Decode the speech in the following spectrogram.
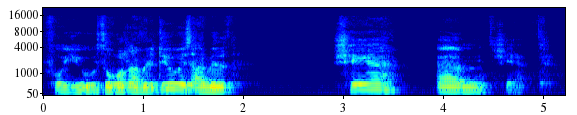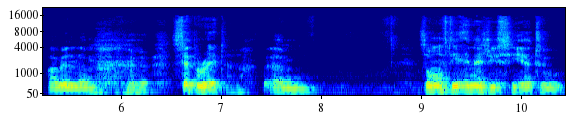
for you. So what I will do is I will share, um, share, I will um, separate um, some of the energies here to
